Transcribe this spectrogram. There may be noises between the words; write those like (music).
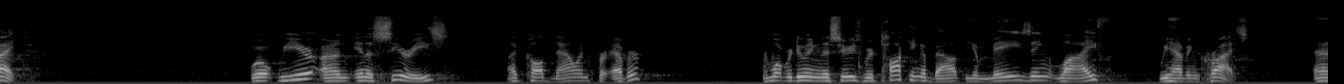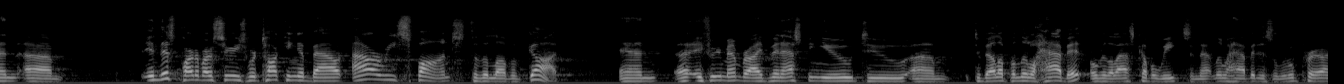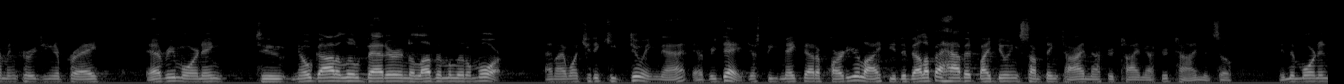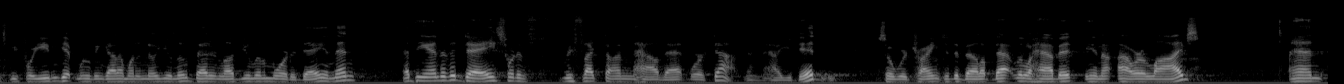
right. Well, we're on, in a series I've called Now and Forever. And what we're doing in this series, we're talking about the amazing life we have in Christ. And um, in this part of our series, we're talking about our response to the love of God. And uh, if you remember, I've been asking you to um, develop a little habit over the last couple weeks, and that little habit is a little prayer I'm encouraging you to pray every morning to know God a little better and to love Him a little more. And I want you to keep doing that every day. Just be, make that a part of your life. You develop a habit by doing something time after time after time. And so in the mornings before you even get moving, God, I want to know you a little better and love you a little more today. And then at the end of the day, sort of reflect on how that worked out and how you did. So we're trying to develop that little habit in our lives. And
